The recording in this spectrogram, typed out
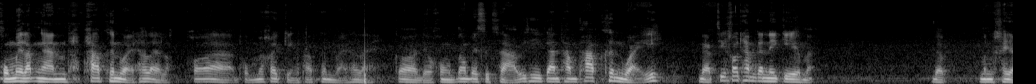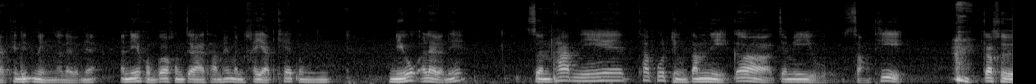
คงไม่รับงานภาพเคลื่อนไหวเท่าไหร่หรอก เพราะว่าผมไม่ค่อยเก่งภาพเคลื่อนไหวเท่าไหร่ ก็เดี๋ยวคงต้องไปศึกษาวิธีการทำภาพเคลื่อนไหว แบบที่เขาทำกันในเกมอะแบบมันขยับแค่นิดหนึ่งอะไรแบบเนี้ย อันนี้ผมก็คงจะทำให้มันขยับแค่ตรงนิ้วอะไรแบบนี้ ส่วนภาพนี้ถ้าพูดถึงตำหนิก็จะมีอยู่สองที่ ก็คือ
